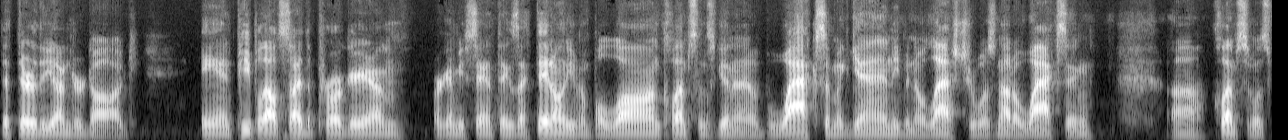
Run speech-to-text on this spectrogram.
that they're the underdog, and people outside the program are going to be saying things like they don't even belong. Clemson's going to wax them again, even though last year was not a waxing. Uh, Clemson was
